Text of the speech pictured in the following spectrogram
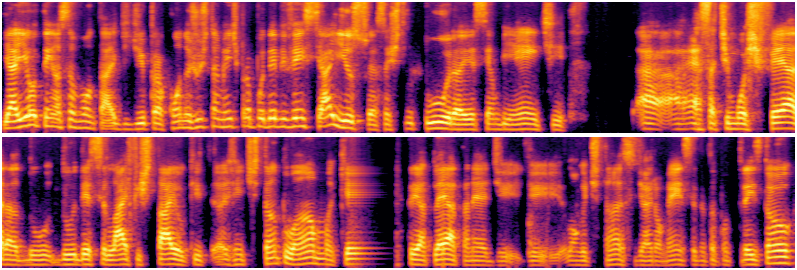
E aí eu tenho essa vontade de ir para Kona justamente para poder vivenciar isso, essa estrutura, esse ambiente, a, a essa atmosfera do, do, desse lifestyle que a gente tanto ama, que é triatleta, né, de, de longa distância, de Ironman 70.3. Então eu,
